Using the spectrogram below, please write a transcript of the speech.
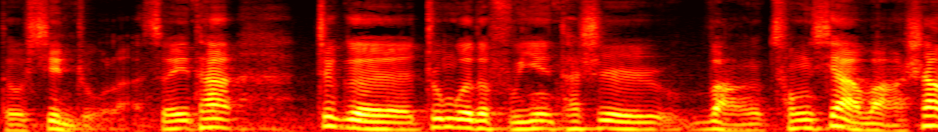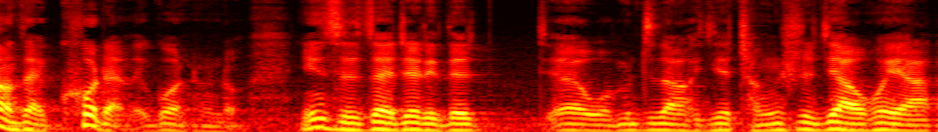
都信主了。所以，他这个中国的福音，它是往从下往上在扩展的过程中。因此，在这里的呃，我们知道一些城市教会啊，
